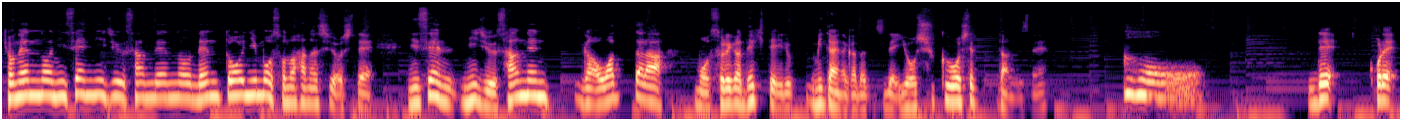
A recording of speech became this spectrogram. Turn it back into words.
去年の2023年の年頭にもその話をして、2023年が終わったら、もうそれができているみたいな形で予祝をしてたんですね。で、これ、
